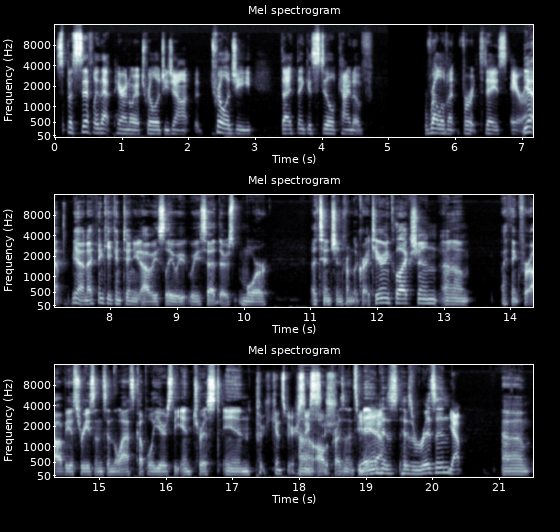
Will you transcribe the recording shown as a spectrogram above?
specifically that Paranoia trilogy genre, trilogy that I think is still kind of relevant for today's era. Yeah, yeah, and I think he continued. Obviously, we we said there's more attention from the Criterion Collection. Um, I think for obvious reasons, in the last couple of years, the interest in conspiracies, uh, all the President's Yeah, Men, yeah. has has risen. Yep. Um,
